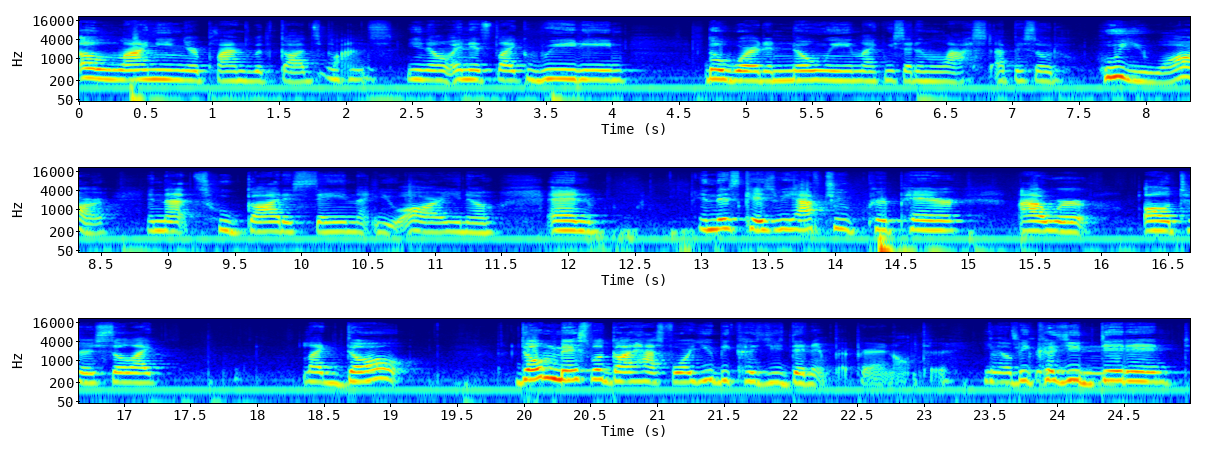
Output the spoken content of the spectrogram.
aligning your plans with God's plans, you know, and it's like reading the word and knowing, like we said in the last episode, who you are, and that's who God is saying that you are, you know, and in this case, we have to prepare our altars. So like, like don't don't miss what God has for you because you didn't prepare an altar. You That's know, because you didn't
